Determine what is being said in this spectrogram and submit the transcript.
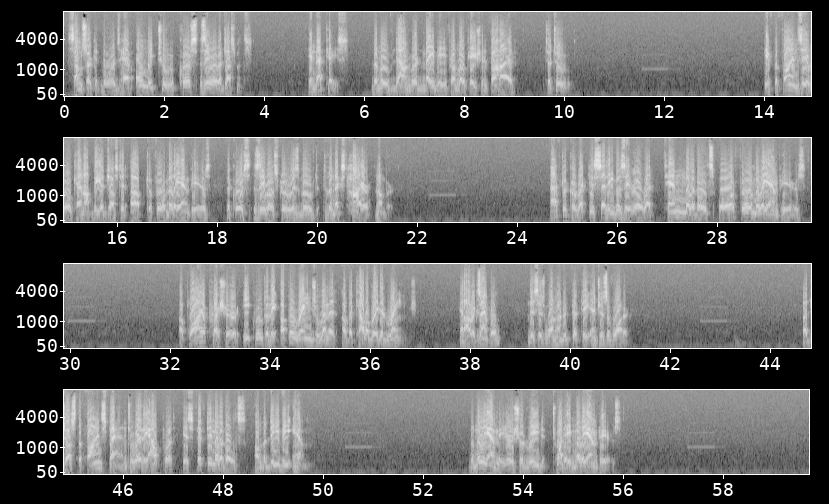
Some circuit boards have only two coarse zero adjustments. In that case, the move downward may be from location 5 to 2. If the fine zero cannot be adjusted up to 4 milliamperes, the coarse zero screw is moved to the next higher number. After correctly setting the zero at 10 millivolts or 4 milliamperes, apply a pressure equal to the upper range limit of the calibrated range. In our example, this is 150 inches of water. Adjust the fine span to where the output is 50 millivolts on the DVM. The milliammeter should read 20 milliamperes.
